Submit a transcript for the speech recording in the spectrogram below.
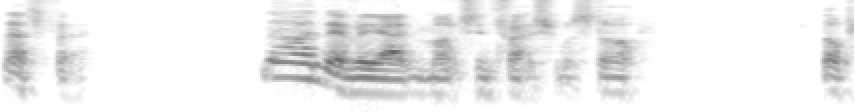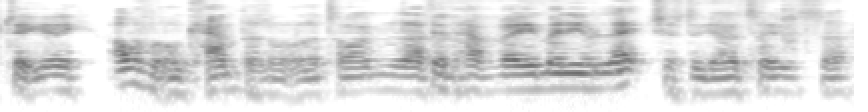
That's fair. No, I never had much interaction with staff. Not particularly. I wasn't on campus a lot of the time, and I didn't have very many lectures to go to, so.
